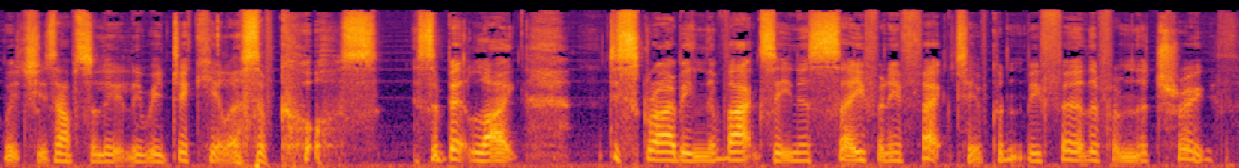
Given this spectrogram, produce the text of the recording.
which is absolutely ridiculous, of course. It's a bit like describing the vaccine as safe and effective, couldn't be further from the truth.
